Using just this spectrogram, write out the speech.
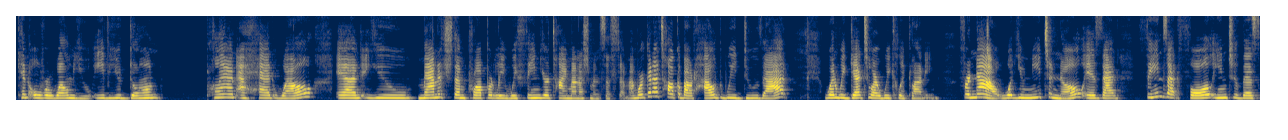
can overwhelm you if you don't plan ahead well and you manage them properly within your time management system. And we're going to talk about how do we do that when we get to our weekly planning. For now, what you need to know is that things that fall into this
